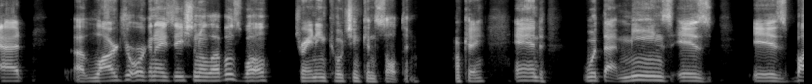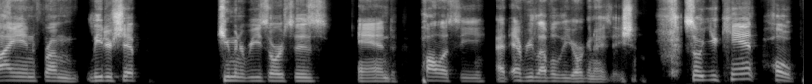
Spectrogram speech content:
at uh, larger organizational levels, well, training, coaching, consulting. Okay. And what that means is, is buy-in from leadership, human resources, and policy at every level of the organization. So you can't hope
